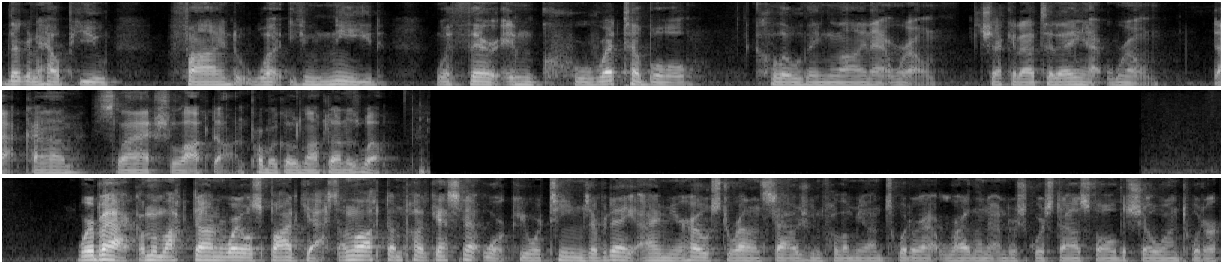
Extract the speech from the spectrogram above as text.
They're going to help you find what you need with their incredible clothing line at Rhone. Check it out today at Rhone.com slash locked on. Promo code locked on as well. We're back on the Locked On Royals podcast on the Locked On Podcast Network, your teams every day. I'm your host, Rylan Stiles. You can follow me on Twitter at Rylan underscore Stiles. Follow the show on Twitter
